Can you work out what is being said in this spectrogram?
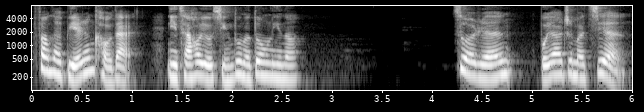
放在别人口袋，你才会有行动的动力呢？做人不要这么贱，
